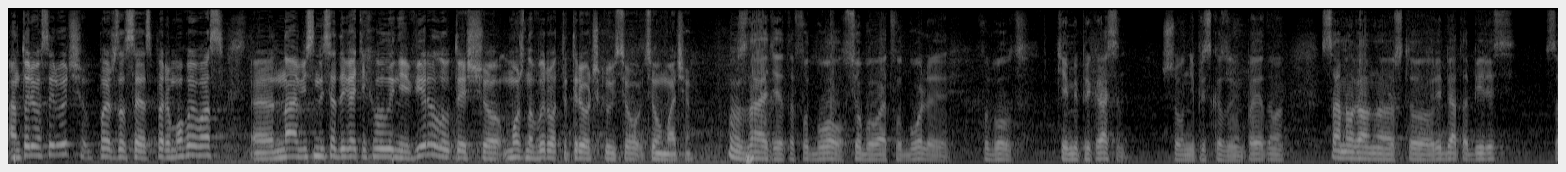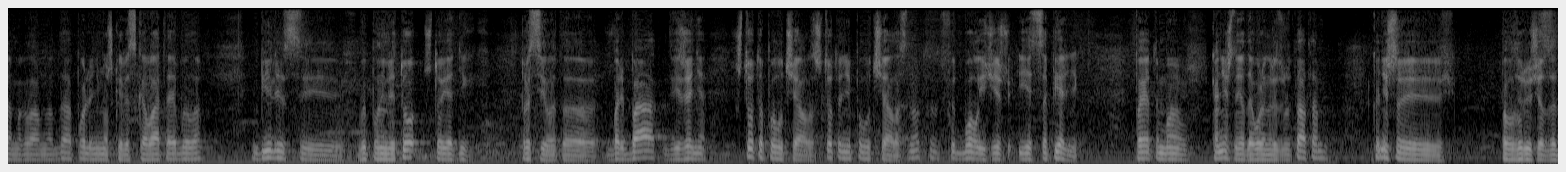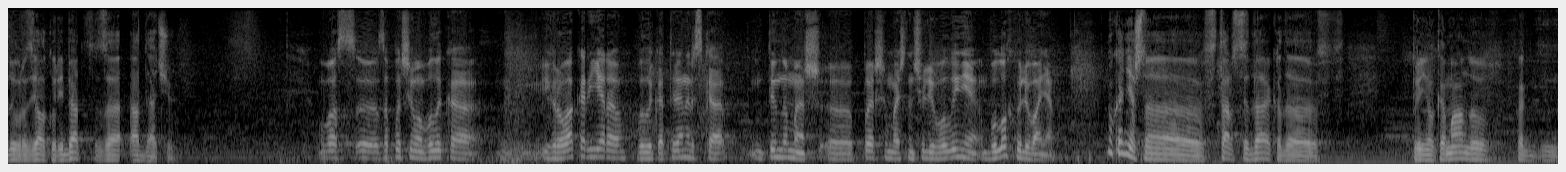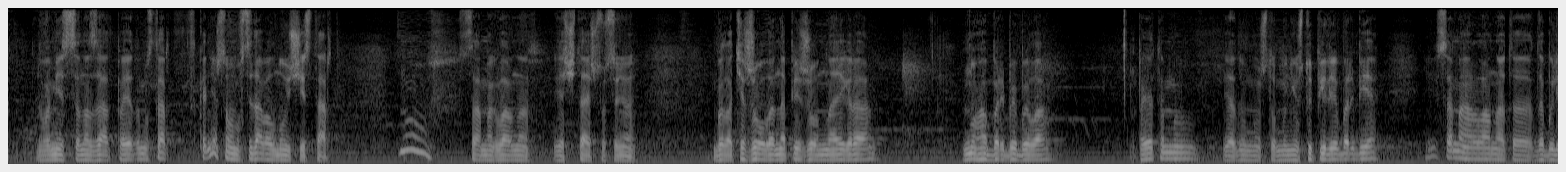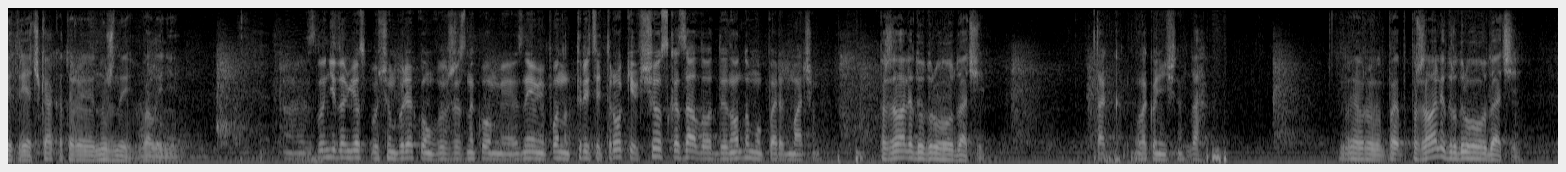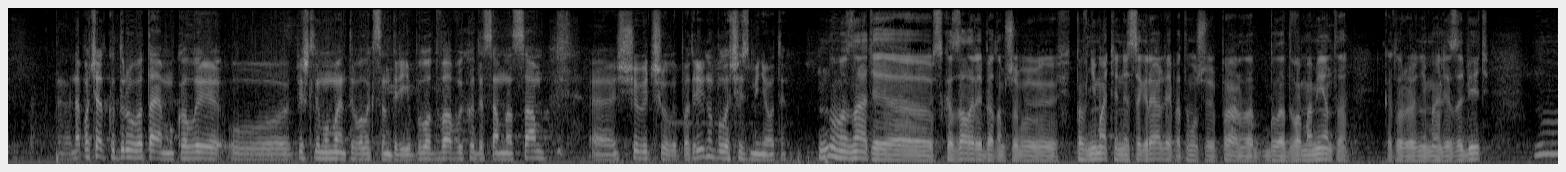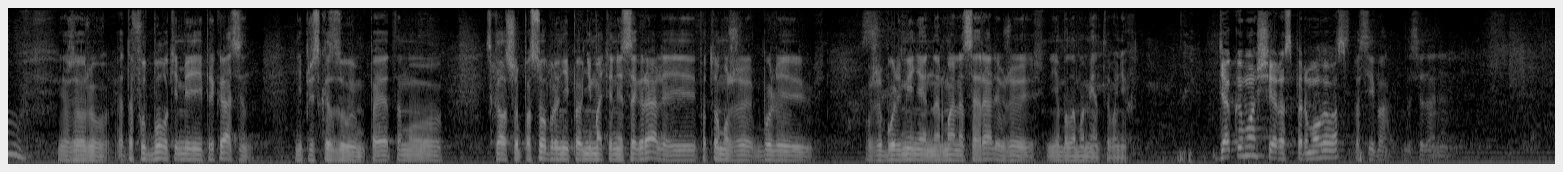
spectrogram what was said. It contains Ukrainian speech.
Анатолій Васильович, перш за все, з перемогою вас. Е, На 89-й хвилині вірили у те, що можна вирвати три очки у цьому, цьому матчі? Ну, знаете, это футбол, все бывает в футболе. Футбол тем и прекрасен, что он непредсказуем. Поэтому самое главное, что ребята бились. Самое главное, да, поле немножко висковатое было. Бились и выполнили то, что я от них просил. Это борьба, движение. Что-то получалось, что-то не получалось. Но это футбол и есть- и есть соперник. Поэтому, конечно, я доволен результатом. Конечно, и поблагодарю сейчас зайду в раздевалку ребят за отдачу. У вас е, за плечима велика е, ігрова кар'єра, велика тренерська. Тим не менш, е, перший матч на чолі Волині було хвилювання. Ну, конечно, старт всегда, когда принял команду, как два месяца назад. Поэтому старт, конечно, он всегда волнующий старт. Ну, самое главное, я считаю, что сегодня была тяжелая, напряженная игра. Много борьбы было. Поэтому я думаю, что мы не уступили в борьбе. И самое главное, это добыли три очка, которые нужны Волыни. Е, З Леонідом Йосиповичем Буряком ви вже знайомі, знайомі понад 30 років. Що сказали один одному перед матчем? Пожелали друг другу удачи. Так, лаконічно. Да. Ну, я говорю, по- пожелали друг другу удачи. Е, На початку другого тайму, коли у, пішли моменти в Олександрії, було два виходи сам на сам. Е, Що відчули? Потрібно було щось змінювати? Ну, вы знаете, я сказал ребятам, чтобы повнимательнее сыграли, потому что, правильно, было два момента, которые они могли забить. Ну, я же говорю, это футбол тем и прекрасен, непредсказуем. Поэтому сказал, что пособраннее, повнимательнее сыграли, и потом уже более, уже более-менее нормально сыграли, уже не было моментов у них. Дякуємо ще раз. Перемоги вас. Спасибо, до свидания.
